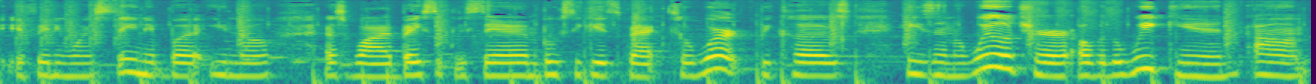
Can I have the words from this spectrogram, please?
if anyone's seen it, but you know that's why basically saying Boosie gets back to work because he's in a wheelchair over the weekend um,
